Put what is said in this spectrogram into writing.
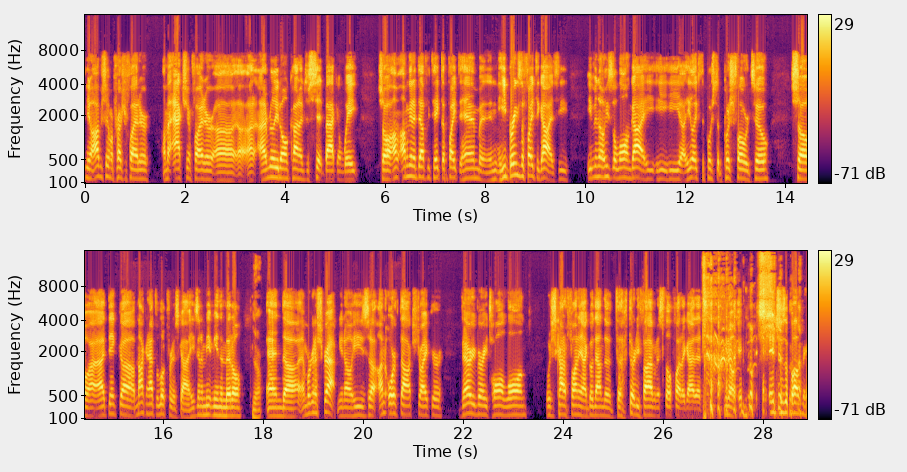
you know, obviously I'm a pressure fighter. I'm an action fighter. Uh, I, I, really don't kind of just sit back and wait. So I'm, I'm going to definitely take the fight to him, and he brings the fight to guys. He, even though he's a long guy, he he he, uh, he likes to push to push forward too. So I, I think uh, I'm not going to have to look for this guy. He's going to meet me in the middle, yeah. and uh, and we're going to scrap. You know, he's an unorthodox striker, very very tall and long which is kind of funny. I go down to, to 35 and I still fight a guy that's, you know, no inches above me.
